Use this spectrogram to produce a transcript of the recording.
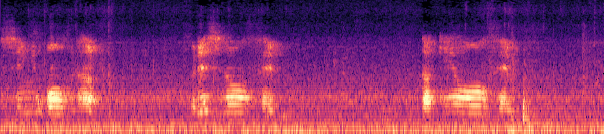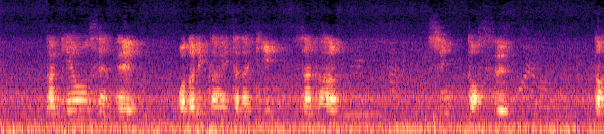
新大村嬉野温泉武雄温泉武雄温泉でお乗り換えいただき佐賀新鳥栖鳥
